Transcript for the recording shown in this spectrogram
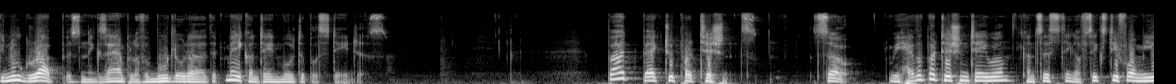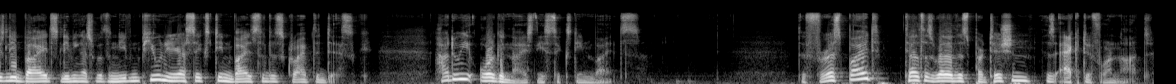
GNU Grub is an example of a bootloader that may contain multiple stages. But back to partitions. So, we have a partition table consisting of 64 measly bytes, leaving us with an even punier 16 bytes to describe the disk. How do we organize these 16 bytes? The first byte tells us whether this partition is active or not.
